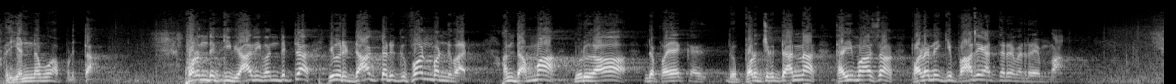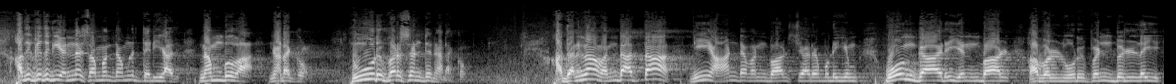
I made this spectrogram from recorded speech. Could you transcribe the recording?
அது என்னவோ அப்படித்தான். குழந்தைக்கு வியாதி வந்துட்டா இவர் டாக்டருக்கு போன் பண்ணுவார். அந்த அம்மா முருகா இந்த பயக்க பொழைச்சுக்கிட்டான்னா தை மாசம் பழனிக்கு பாத யாத்திரை வர்றேன்பா அதுக்கு இதுக்கு என்ன சம்பந்தம்னு தெரியாது. நம்புவா நடக்கும். நூறு பர்சன்ட் நடக்கும். அதெல்லாம் வந்தாத்தான் நீ ஆண்டவன்பால் சேர முடியும். ஓங்காரி என்பாள் அவள் ஒரு பெண் பிள்ளை.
